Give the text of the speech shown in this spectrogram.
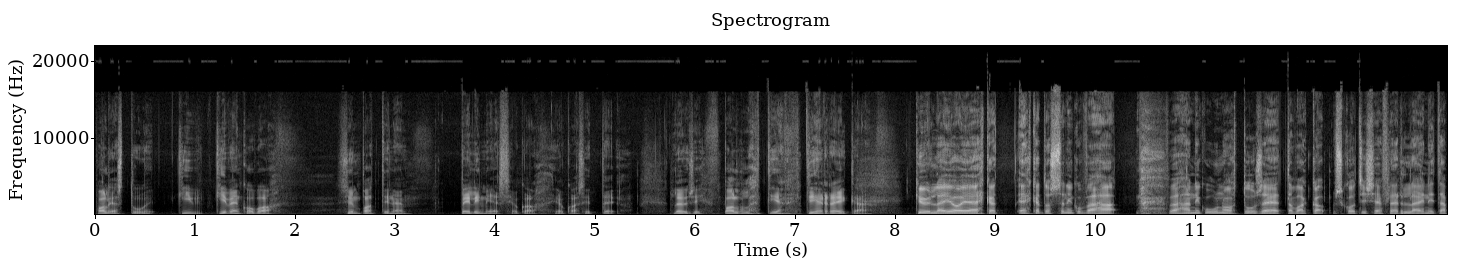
paljastui kiv, kivenkova, sympaattinen pelimies, joka, joka sitten löysi pallolle tien, tien reikään. Kyllä joo, ja ehkä, ehkä tuossa niinku vähän, vähän niinku unohtuu se, että vaikka Scotty Schefflerillä ei niitä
